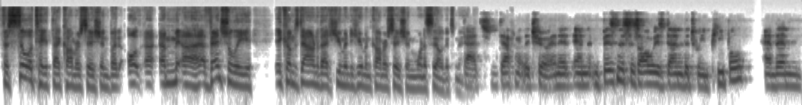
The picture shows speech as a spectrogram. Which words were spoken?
facilitate that conversation. But uh, uh, eventually, it comes down to that human to human conversation when a sale gets made. That's definitely true, and it and business is always done between people, and then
